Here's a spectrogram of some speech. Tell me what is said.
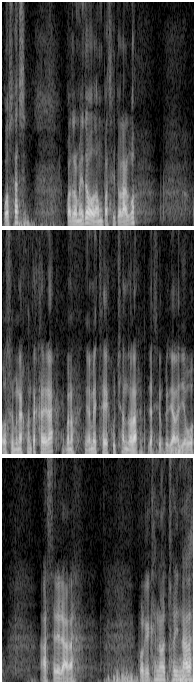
cosas, cuatro metros o dar un pasito largo o subir unas cuantas escaleras. Y bueno, ya me estáis escuchando la respiración que ya la llevo acelerada. Porque es que no estoy nada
